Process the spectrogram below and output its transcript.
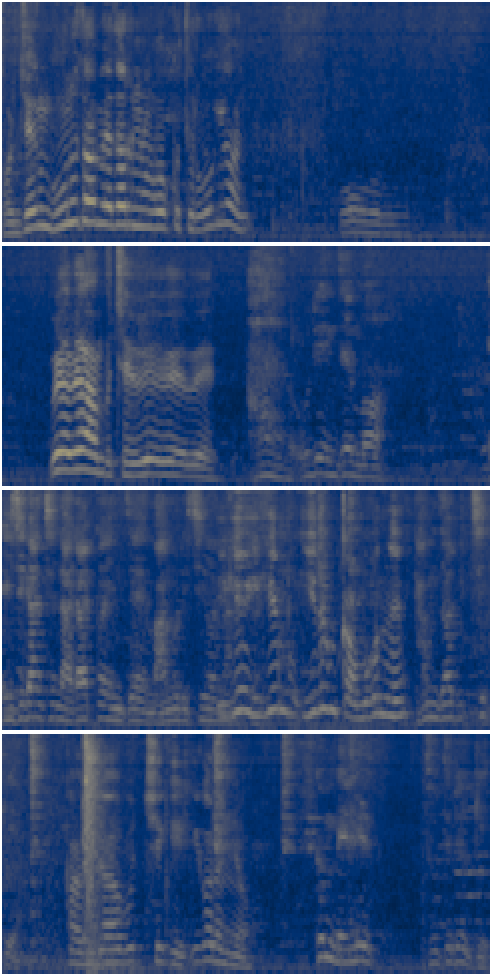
언제는 문어 다 매달아 놓고 들어오기가 안... 오. 왜왜 안 붙여? 왜왜 왜? 아, 우리 이제 뭐 애지간치 나갈 거 이제 마무리 지어놔. 이게 이게 뭐 이름 까먹었네. 감자 부치기. 감자 부치기 이거는요. 그럼 메밀 두드러기.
